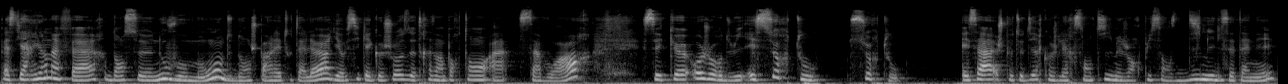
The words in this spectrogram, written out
Parce qu'il n'y a rien à faire dans ce nouveau monde dont je parlais tout à l'heure, il y a aussi quelque chose de très important à savoir, c'est qu'aujourd'hui, et surtout, surtout, et ça je peux te dire que je l'ai ressenti, mais genre puissance 10 000 cette année,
